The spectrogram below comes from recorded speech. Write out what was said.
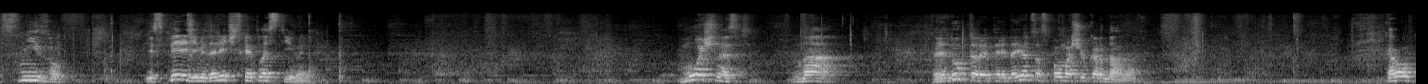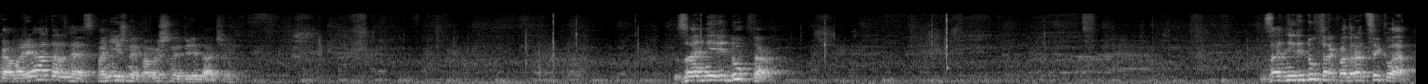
снизу и спереди металлической пластиной. Мощность на редукторы передается с помощью карданов. Коробка вариаторная с пониженной повышенной передачей. Задний редуктор. Задний редуктор квадроцикла,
